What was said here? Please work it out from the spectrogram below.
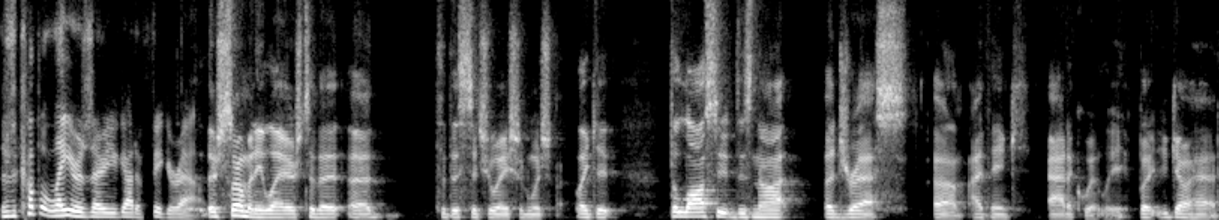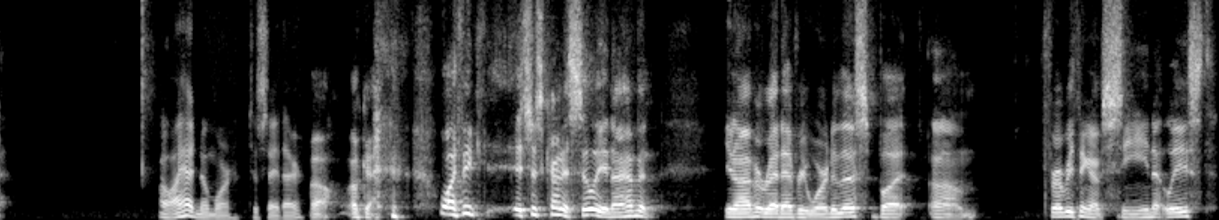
There's a couple layers there you got to figure out. There's so many layers to the uh to this situation, which like it the lawsuit does not address um, I think adequately. But you go ahead. Oh, I had no more to say there. Oh, okay. well, I think it's just kind of silly, and I haven't, you know, I haven't read every word of this, but um, for everything I've seen, at least,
